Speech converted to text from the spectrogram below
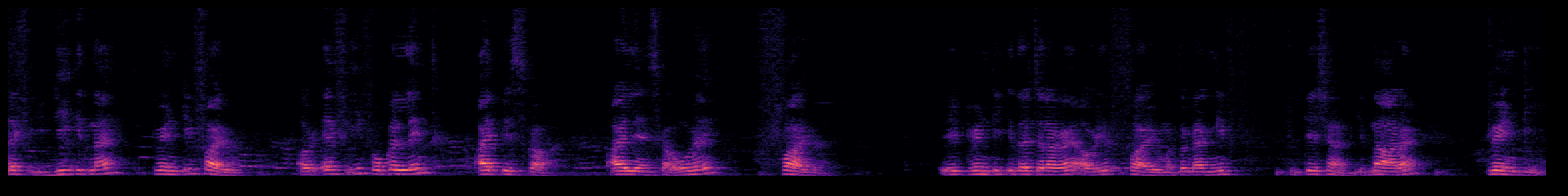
F E D कितना है? ट्वेंटी फाइव और F E focal length eyepiece का आई लेंस का, वो है फाइव तो ये ट्वेंटी किधर चला गया और ये फाइव मतलब मैग्निफिकेशन कितना आ रहा है? ट्वेंटी।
